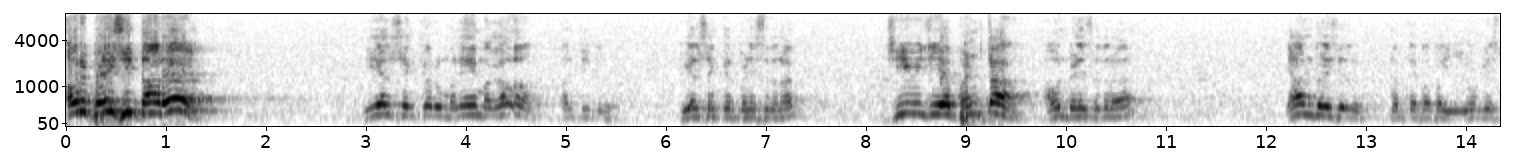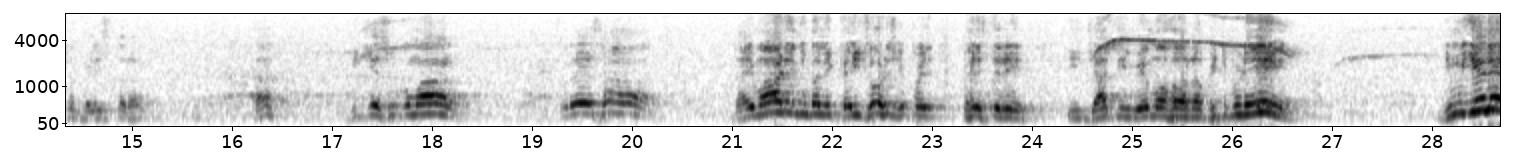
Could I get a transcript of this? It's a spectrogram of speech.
ಅವರು ಬೆಳೆಸಿದ್ದಾರೆ? ಬಿ ಎಲ್ ಶಂಕರ್ ಮನೆ ಮಗ ಅಂತಿದ್ರು. ಬಿ ಎಲ್ ಶಂಕರ್ ಬೆಳೆಸಿದ್ರ? ಜಿ ವಿಜಯ ಬಂಟ ಅವನು ಬೆಳೆಸಿದ್ರ? ಯಾವನ್ ಬೆಳೆಸಿದ್ರು? ಮತ್ತೆ ಪಾಪ ಈ ಯೋಗೇಶ್ವರ್ ಬೆಳೆಸ್ತಾರ? ಡಿ ಕೆ ಶಿವಕುಮಾರ್, ಸುರೇಶ, ದಯಮಾಡಿ ನಿಮ್ಮಲ್ಲಿ ಕೈ ಜೋಡಿಸಿ ಬೆಳೆ- ಬೆಳೆಸ್ತೀರಿ. ಈ ಜಾತಿ ವ್ಯಾಮೋಹವನ್ನು ಬಿಟ್ಬಿಡಿ. ನಿಮ್ಗೇನೆ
